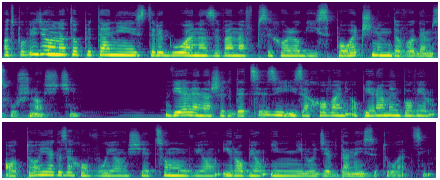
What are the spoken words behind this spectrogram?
Odpowiedzią na to pytanie jest reguła nazywana w psychologii społecznym dowodem słuszności. Wiele naszych decyzji i zachowań opieramy bowiem o to, jak zachowują się, co mówią i robią inni ludzie w danej sytuacji.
